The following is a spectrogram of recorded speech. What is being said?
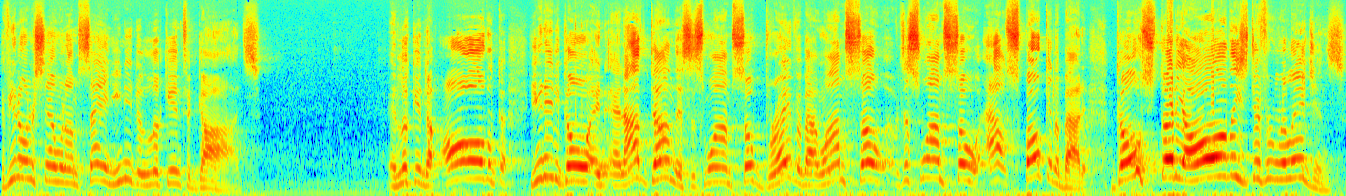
If you don't understand what I'm saying, you need to look into God's. And look into all the. You need to go, and, and I've done this. That's why I'm so brave about it. Why I'm so, that's why I'm so outspoken about it. Go study all these different religions.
